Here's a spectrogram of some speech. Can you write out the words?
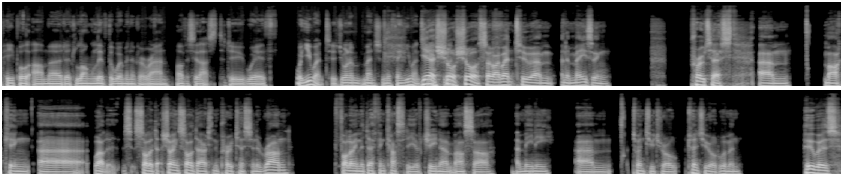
people are murdered. Long live the women of Iran. Obviously, that's to do with what you went to. Do you want to mention the thing you went to? Yeah, sure, sure. So I went to um, an amazing protest um, marking, uh, well, solid- showing solidarity in the protests in Iran following the death in custody of Jina Mahsa Amini, um, 22-year-old 22-year-old woman who was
